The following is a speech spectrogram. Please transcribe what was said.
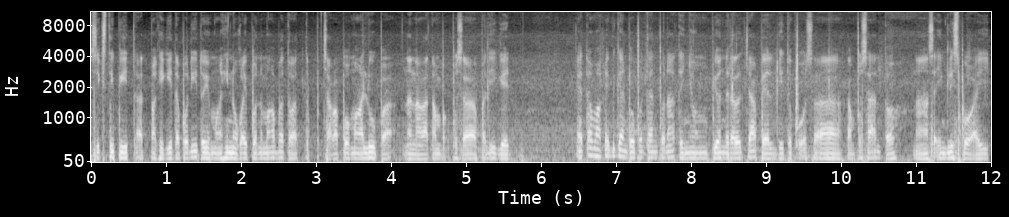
60 feet at makikita po dito yung mga hinukay po ng mga bato at saka po mga lupa na nakatambak po sa paligid. Ito mga kaibigan, pupuntahan po natin yung Funeral Chapel dito po sa Camposanto na sa English po ay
